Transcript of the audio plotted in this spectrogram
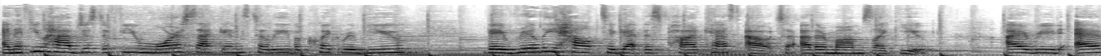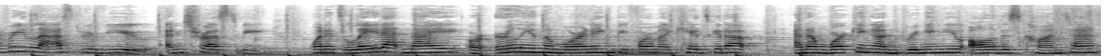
And if you have just a few more seconds to leave a quick review, they really help to get this podcast out to other moms like you. I read every last review, and trust me, when it's late at night or early in the morning before my kids get up, and I'm working on bringing you all of this content,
